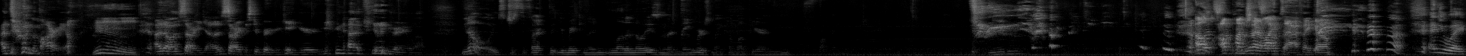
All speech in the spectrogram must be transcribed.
I'm doing the Mario. Mm. I know. I'm sorry, John. I'm sorry, Mr. Burger King. You're you're not feeling very well. No, it's just the fact that you're making a lot of noise and the neighbors might come up here and I'll, I'll punch their lights out if they go. That. anyway,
